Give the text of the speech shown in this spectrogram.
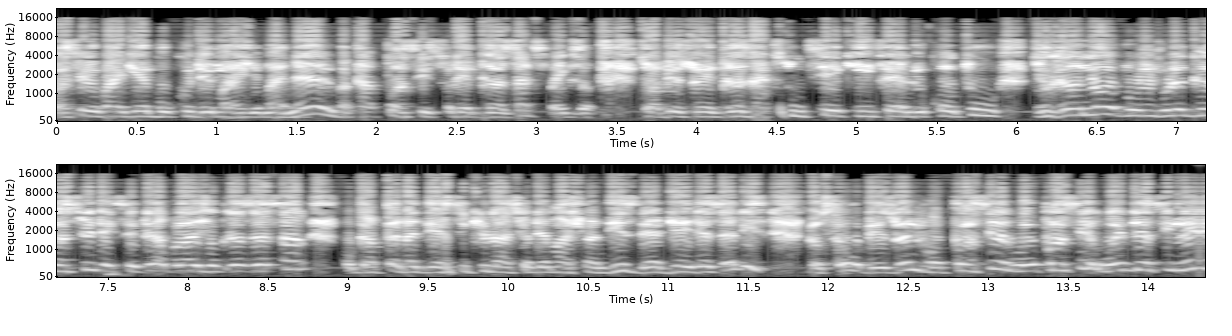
Parce qu'il va y avoir beaucoup de marge de manœuvre, il va pas penser sur les grands axes, par exemple. Tu as besoin de grands axes routiers qui font le contour du Grand Nord pour, pour le Grand Sud, etc., pour la région transversale, pour permettre des circulations des marchandises, des biens et des services. Donc, ça, on a besoin de repenser, repenser, redessiner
